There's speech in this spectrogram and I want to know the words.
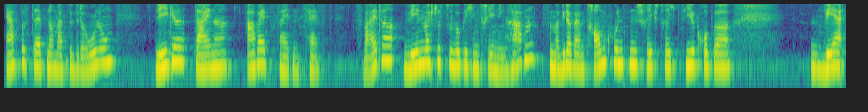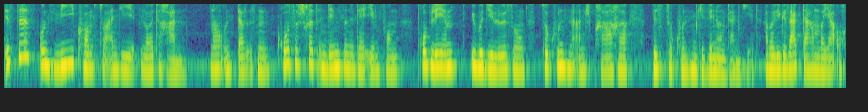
erster Step nochmal zur Wiederholung, lege deine Arbeitszeiten fest. Zweiter, wen möchtest du wirklich im Training haben? Sind wir wieder beim Traumkunden, Schrägstrich, Zielgruppe. Wer ist es und wie kommst du an die Leute ran? Ne, und das ist ein großer Schritt in dem Sinne, der eben vom Problem über die Lösung zur Kundenansprache bis zur Kundengewinnung dann geht. Aber wie gesagt, da haben wir ja auch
